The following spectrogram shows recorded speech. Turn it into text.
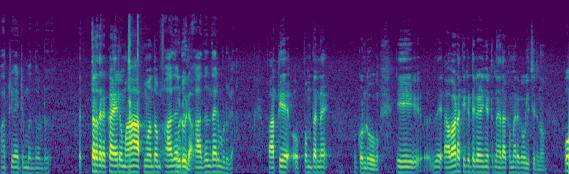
പാർട്ടിയായിട്ടും ബന്ധമുണ്ട്. എത്ര തിരക്കായാലും ആ ആത്മബന്ധം വിടൂല. അതെന്തായാലും വിടില്ല പാർട്ടിയെ ഒപ്പം തന്നെ കൊണ്ടുപോകും. ഈ അവാർഡൊക്കെ കിട്ടി കഴിഞ്ഞിട്ട് നേതാക്കന്മാരൊക്കെ വിളിച്ചിരുന്നോ? ഓ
